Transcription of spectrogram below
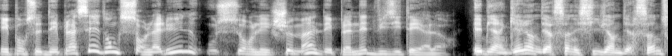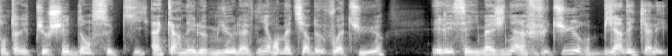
et pour se déplacer donc sur la Lune ou sur les chemins des planètes visitées alors? Eh bien, Gary Anderson et Sylvia Anderson sont allés piocher dans ce qui incarnait le mieux l'avenir en matière de voitures et laisser imaginer un futur bien décalé.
